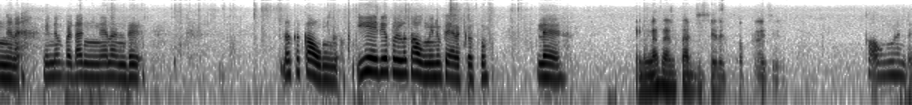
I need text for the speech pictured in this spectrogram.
ഇങ്ങനെ. പിന്നെ ഇവിടെ ഇങ്ങനെ ഉണ്ട്. ഇതൊക്കെ കവുങ്ങ്. ഈ ഏരിയ ഫുള്ള് കവുങ്ങിനും പേരക്കും അല്ലേ എല്ലാ സ്ഥലത്തും അഡ്ജസ്റ്റ് ചെയ്ത് ഒക്കെ കവുങ്ങുണ്ട്.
